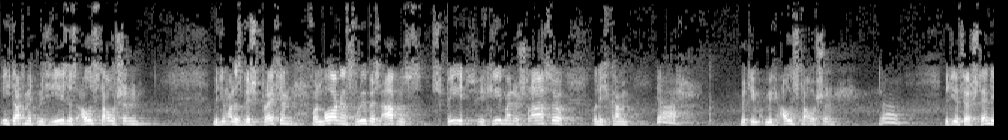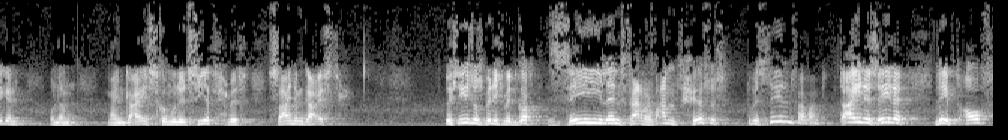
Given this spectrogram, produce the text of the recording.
Ich darf mit Jesus austauschen mit ihm alles besprechen, von morgens früh bis abends spät. Ich gehe meine Straße und ich kann, ja, mit ihm mich austauschen, ja, mit ihm verständigen und dann mein Geist kommuniziert mit seinem Geist. Durch Jesus bin ich mit Gott seelenverwandt. Hörst du es? Du bist seelenverwandt. Deine Seele lebt auf,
